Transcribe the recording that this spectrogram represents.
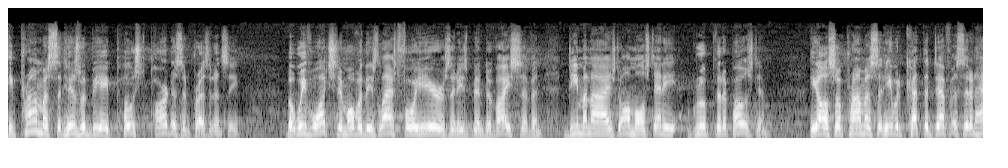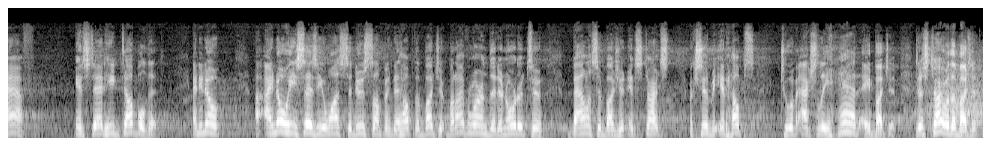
he promised that his would be a post partisan presidency. But we've watched him over these last four years, and he's been divisive and demonized almost any group that opposed him. He also promised that he would cut the deficit in half. Instead, he doubled it. And you know, I know he says he wants to do something to help the budget, but I've learned that in order to balance a budget, it starts, excuse me, it helps to have actually had a budget. To start with a budget,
